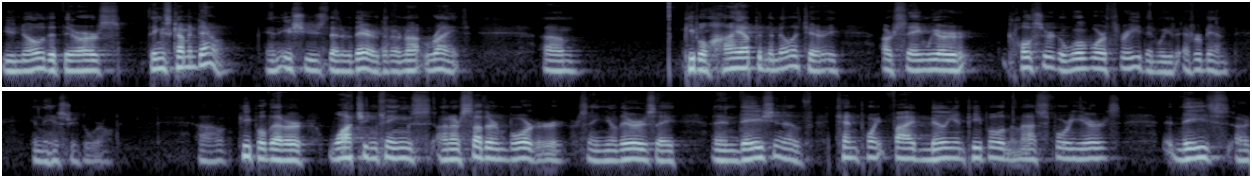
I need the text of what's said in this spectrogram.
you know that there are things coming down and issues that are there that are not right. Um, people high up in the military are saying we are closer to World War III than we've ever been in the history of the world. Uh, people that are watching things on our southern border are saying, you know, there is a, an invasion of 10.5 million people in the last four years. These are,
